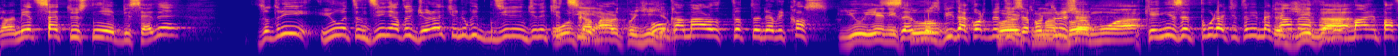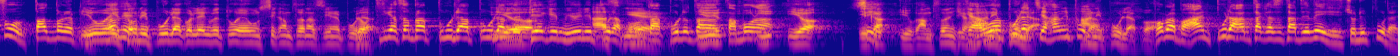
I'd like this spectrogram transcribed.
nëpërmjet kësaj trysnie bisede, Zotri, juve të nxirrni ato gjëra që nuk i nxirrni në gjendje qetësie. Unë kam ardhë të përgjigjem. Unë kam ardhë të të nevrikos. Ju jeni këtu për të më bërë mua të gjitha... Juve i thoni pula kolegëve tuaj, unë s'i kam thënë asnjëherë pula. Jo, ti ke thënë pra pula, pula, dhe pjekim, ju jeni pula, po ta pula, ta mora... Jo, ju kam thënë që hani pula, hani pula, hani pula, po. Po pra, po hani pula, hani ca gazetarë dhe vetë, që jeni pula,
